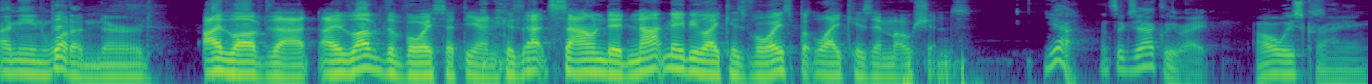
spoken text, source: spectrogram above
I mean, what a nerd. I loved that. I loved the voice at the end because that sounded not maybe like his voice, but like his emotions. Yeah, that's exactly right. Always crying.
